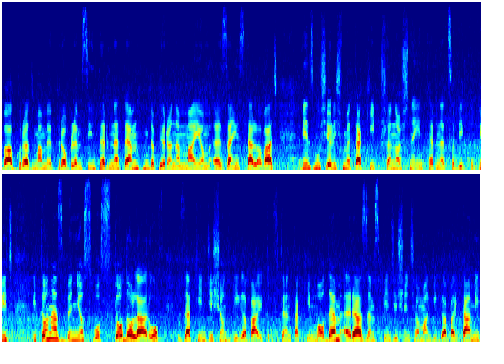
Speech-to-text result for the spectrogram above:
bo akurat mamy problem z internetem, dopiero nam mają e, zainstalować, więc musieliśmy taki przenośny internet sobie kupić i to nas wyniosło 100 dolarów za 50 gigabajtów. Ten taki modem razem z 50 gigabajtami.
